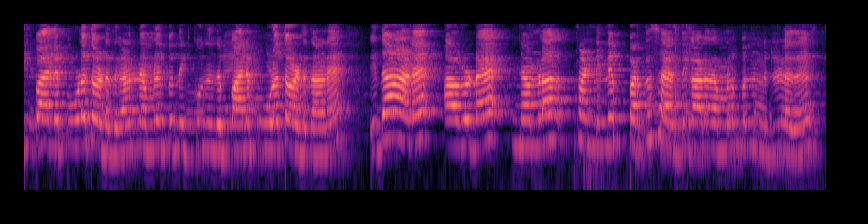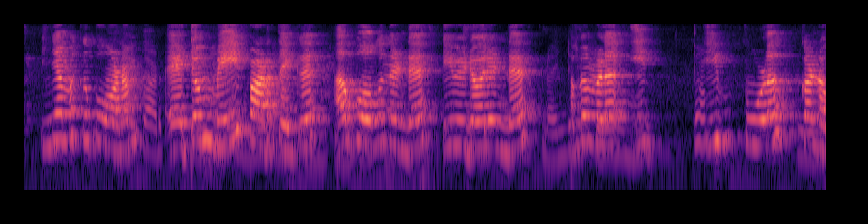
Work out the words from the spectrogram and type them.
ഇപ്പാന്റെ പൂളത്തോട്ടത്തിലാണ്. നമ്മളിപ്പോ നിൽക്കുന്നത് ഇപ്പാന്റെ പൂളത്തോട്ടത്താണ്. ഇതാണ് അവിടെ നമ്മളെ ഫണ്ടിന്റെ ഇപ്പുറത്തെ സ്ഥലത്തേക്കാണ് നമ്മളിപ്പോ നിന്നിട്ടുള്ളത്. ഇനി നമുക്ക് പോകണം ഏറ്റവും മെയിൻ പാടത്തേക്ക്. അത് പോകുന്നുണ്ട്. ഈ വീഡിയോയിലുണ്ട്. അപ്പൊ നമ്മൾ ഈ ഈ പൂള കണ്ടോ?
